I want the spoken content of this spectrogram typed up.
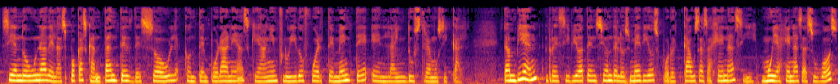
siendo una de las pocas cantantes de soul contemporáneas que han influido fuertemente en la industria musical. También recibió atención de los medios por causas ajenas y muy ajenas a su voz.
